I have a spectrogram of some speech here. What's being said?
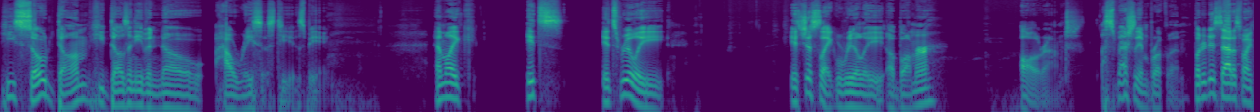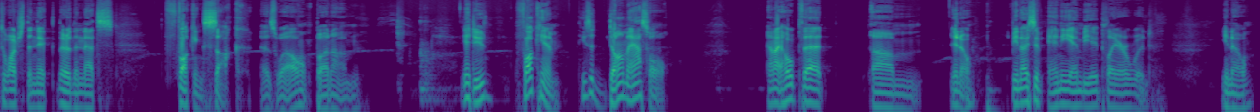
he's so dumb he doesn't even know how racist he is being. And like it's it's really it's just like really a bummer all around especially in brooklyn. But it is satisfying to watch the nick they're the nets fucking suck as well but um yeah dude fuck him. He's a dumb asshole and I hope that, um, you know, be nice if any NBA player would, you know,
